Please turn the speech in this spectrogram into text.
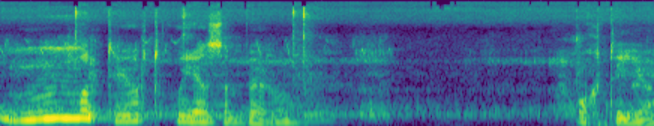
М, Отвертку я заберу. Ух ти йо.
